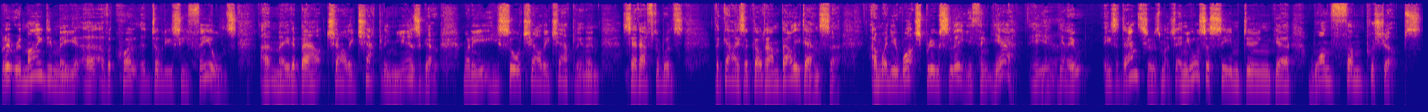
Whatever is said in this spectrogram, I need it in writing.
But it reminded me uh, of a quote that W.C. Fields uh, made about Charlie Chaplin years ago when he, he saw Charlie Chaplin and said afterwards, the guy's a goddamn belly dancer. And when you watch Bruce Lee, you think, yeah, he, you know, he's a dancer as much, and you also see him doing uh, one thumb push-ups.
